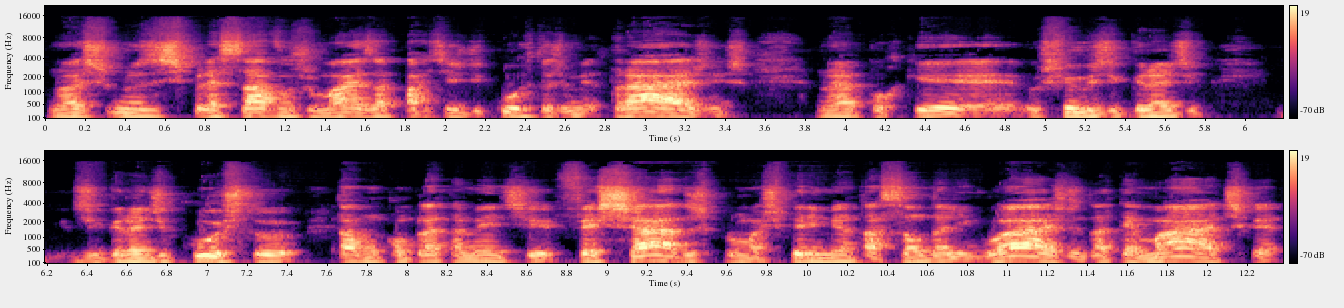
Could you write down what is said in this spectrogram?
Nós nos expressávamos mais a partir de curtas metragens, né, porque os filmes de grande de grande custo estavam completamente fechados para uma experimentação da linguagem, da temática.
